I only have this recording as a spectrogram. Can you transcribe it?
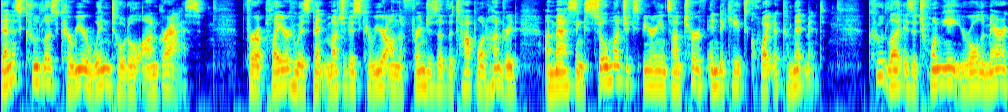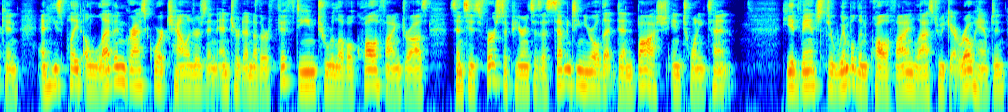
Denis Kudla's career win total on grass. For a player who has spent much of his career on the fringes of the top 100, amassing so much experience on turf indicates quite a commitment. Kudla is a 28 year old American, and he's played 11 grass court challengers and entered another 15 tour level qualifying draws since his first appearance as a 17 year old at Den Bosch in 2010. He advanced through Wimbledon qualifying last week at Roehampton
